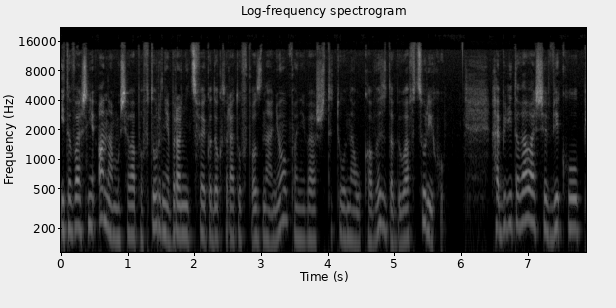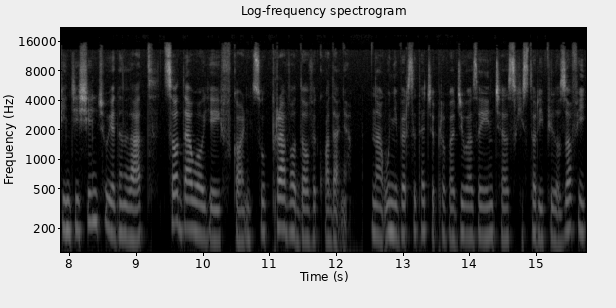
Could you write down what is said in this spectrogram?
I to właśnie ona musiała powtórnie bronić swojego doktoratu w Poznaniu, ponieważ tytuł naukowy zdobyła w Zurichu. Habilitowała się w wieku 51 lat, co dało jej w końcu prawo do wykładania. Na uniwersytecie prowadziła zajęcia z historii filozofii,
